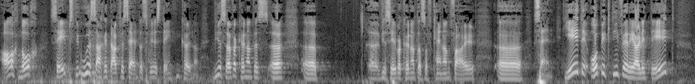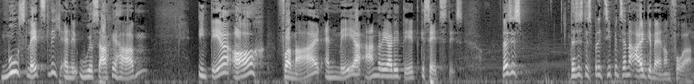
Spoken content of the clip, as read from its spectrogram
auch noch selbst die Ursache dafür sein, dass wir es denken können. Wir selber können das, äh, äh, äh wir selber können das auf keinen Fall äh, sein. Jede objektive Realität muss letztlich eine Ursache haben, in der auch formal ein Mehr an Realität gesetzt ist. Das ist das, ist das Prinzip in seiner allgemeinen Form.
